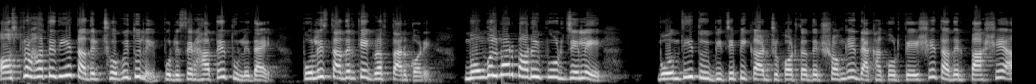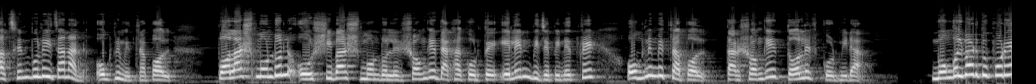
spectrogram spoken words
অস্ত্র হাতে দিয়ে তাদের ছবি তুলে পুলিশের হাতে তুলে দেয়। পুলিশ তাদেরকে গ্রেফতার করে। মঙ্গলবার বারুইপুর জেলে বন্দী দুই বিজেপি কার্যকর্তাদের সঙ্গে দেখা করতে এসে তাদের পাশে আছেন বলেই জানান অগ্নিমিত্রা পল। পলাশ মণ্ডল ও শিবাস মণ্ডলের সঙ্গে দেখা করতে এলেন বিজেপি নেত্রী অগ্নিমিত্রা পল। তার সঙ্গে দলের কর্মীরা। মঙ্গলবার দুপুরে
